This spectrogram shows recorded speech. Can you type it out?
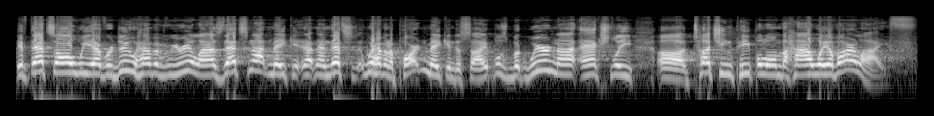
if that's all we ever do, however, we realize that's not making, and that's, we're having a part in making disciples, but we're not actually uh, touching people on the highway of our life.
